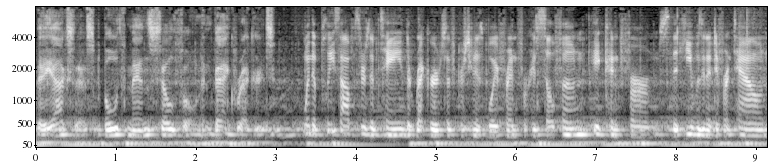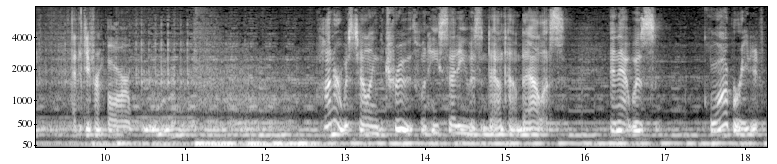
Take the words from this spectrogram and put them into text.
They access both men's cell phone and bank records. When the police officers obtained the records of Christina's boyfriend for his cell phone, it confirms that he was in a different town, at a different bar. Hunter was telling the truth when he said he was in downtown Dallas, and that was corroborated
